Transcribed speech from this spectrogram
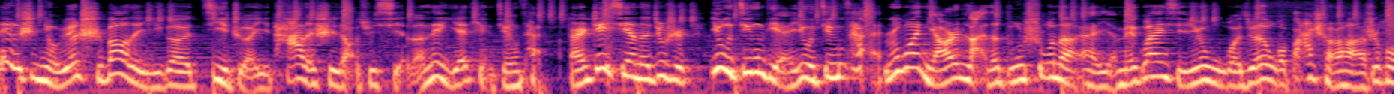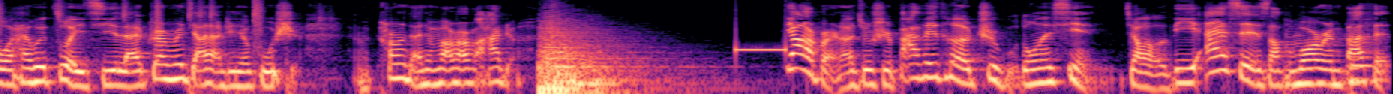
那个是纽约时报的一个记者以他的视角去写的，那也挺精彩。反正这些呢，就是又经典又精彩。如果你要是懒得读书呢，哎也没关系，因为我觉得我八成哈之后还会做一期来专门讲讲这些故事，坑咱就慢慢挖着。第二本呢，就是巴菲特致股东的信，叫《The Essays of Warren Buffett》。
